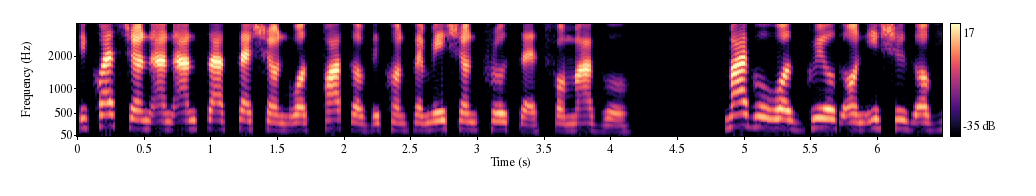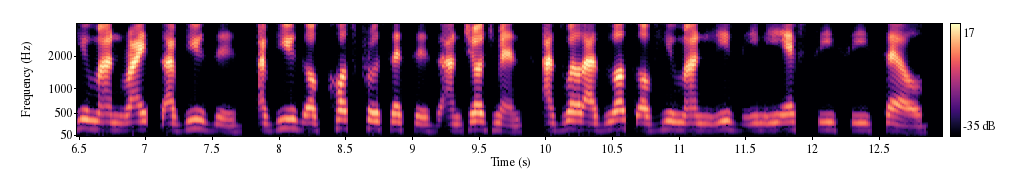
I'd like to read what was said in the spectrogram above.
The question and answer session was part of the confirmation process for Magu. Magu was grilled on issues of human rights abuses, abuse of court processes and judgments, as well as loss of human lives in EFCC cells.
